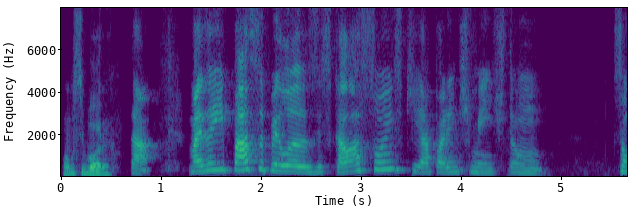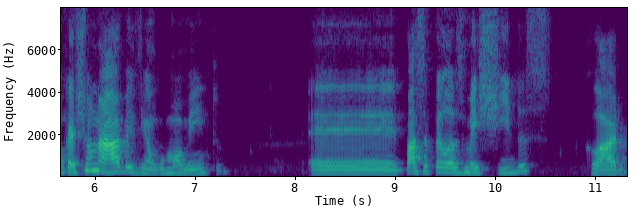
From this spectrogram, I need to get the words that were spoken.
Vamos embora. Tá. Mas aí passa pelas escalações que aparentemente estão são questionáveis em algum momento. É, passa pelas mexidas, claro.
